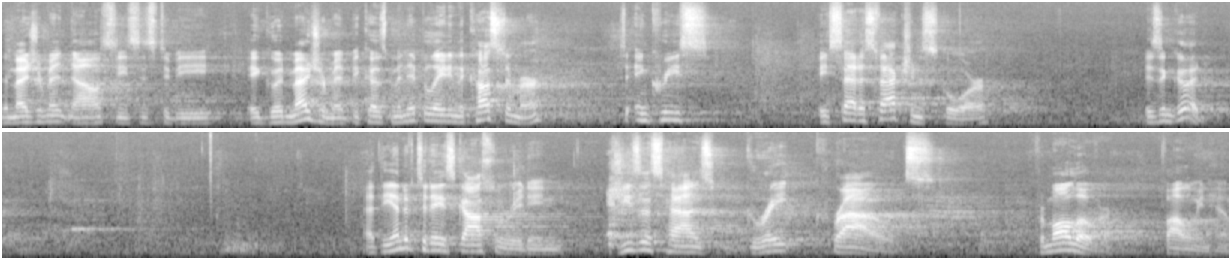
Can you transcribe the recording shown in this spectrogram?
the measurement now ceases to be a good measurement because manipulating the customer to increase a satisfaction score isn't good. At the end of today's gospel reading, Jesus has great crowds from all over following him.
